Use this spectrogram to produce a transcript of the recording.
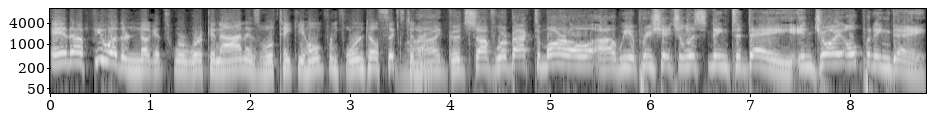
And a few other nuggets we're working on as we'll take you home from 4 until 6 tonight. All right, good stuff. We're back tomorrow. Uh, we appreciate you listening today. Enjoy opening day.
